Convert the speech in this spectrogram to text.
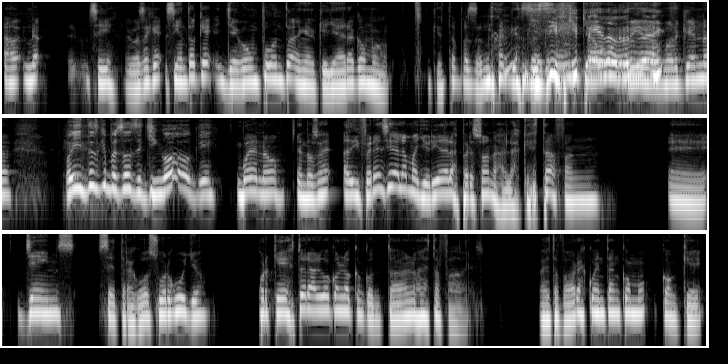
Ah, no, sí, lo que pasa es que siento que llegó un punto en el que ya era como, ¿qué está pasando? Sea, Sí, ¿qué pedo? aburrido, ¿por qué no? Oye, entonces, ¿qué pasó? ¿Se chingó o qué? Bueno, entonces, a diferencia de la mayoría de las personas a las que estafan, eh, James se tragó su orgullo porque esto era algo con lo que contaban los estafadores. Los estafadores cuentan como, con que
